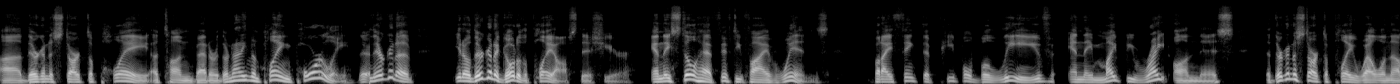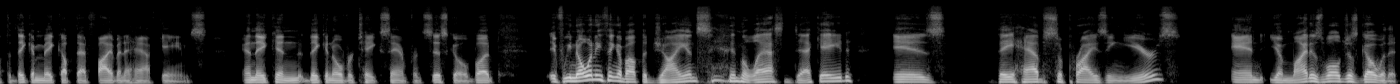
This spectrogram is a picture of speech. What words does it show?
uh, they're going to start to play a ton better. They're not even playing poorly. They're, they're going to, you know, they're going to go to the playoffs this year, and they still have 55 wins. But I think that people believe, and they might be right on this, that they're going to start to play well enough that they can make up that five and a half games and they can they can overtake San Francisco. But if we know anything about the Giants in the last decade, is they have surprising years, and you might as well just go with it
